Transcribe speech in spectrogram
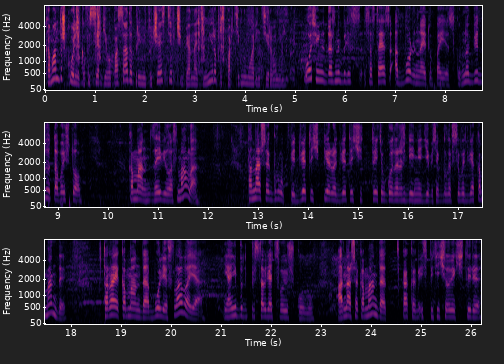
Команда школьников из Сергиева Посада примет участие в чемпионате мира по спортивному ориентированию. Осенью должны были состояться отборы на эту поездку, но ввиду того, что команд заявилось мало, по нашей группе 2001-2003 года рождения девочек было всего две команды. Вторая команда более слабая, и они будут представлять свою школу. А наша команда, как из пяти человек четыре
